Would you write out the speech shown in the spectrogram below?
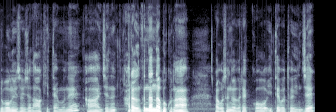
요봉에서 이제 나왔기 때문에 아 이제는 하락은 끝났나 보구나 라고 생각을 했고 이때부터 이제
